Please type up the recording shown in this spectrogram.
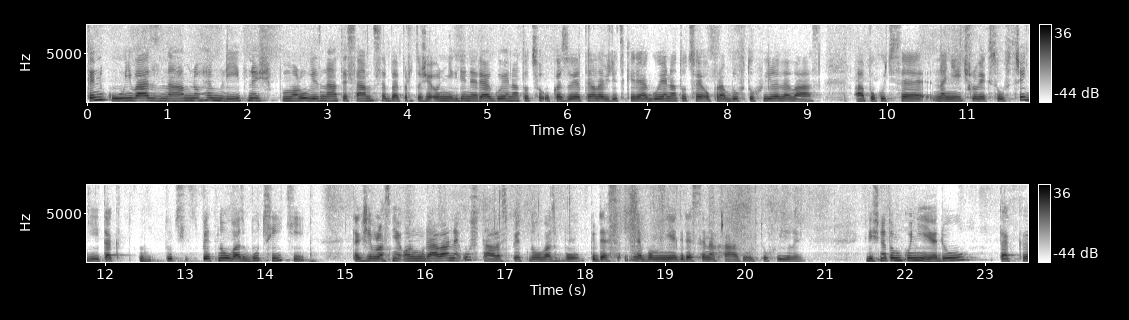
Ten kůň vás zná mnohem líp, než pomalu vyznáte sám sebe, protože on nikdy nereaguje na to, co ukazujete, ale vždycky reaguje na to, co je opravdu v tu chvíli ve vás. A pokud se na něj člověk soustředí, tak tu zpětnou vazbu cítí. Takže vlastně on mu dává neustále zpětnou vazbu, kde, nebo mě, kde se nacházím v tu chvíli. Když na tom koni jedu, tak eh,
